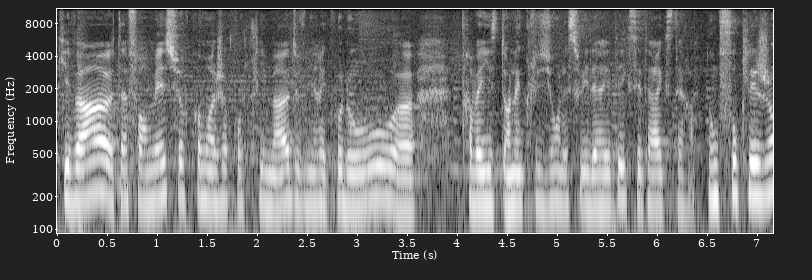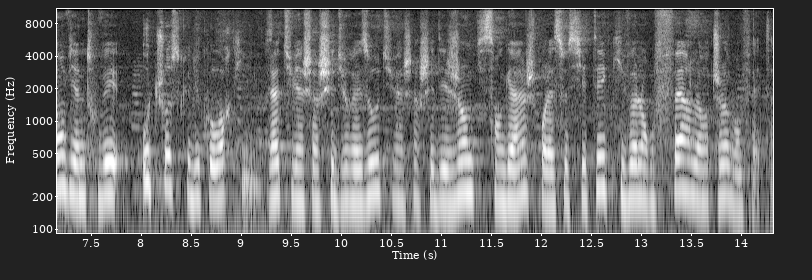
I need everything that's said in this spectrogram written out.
qui va euh, t'informer sur comment agir pour le climat, devenir écolo, euh, travailler dans l'inclusion, la solidarité, etc. etc. Donc il faut que les gens viennent trouver autre chose que du coworking. Là, tu viens chercher du réseau, tu viens chercher des gens qui s'engagent pour la société, qui veulent en faire leur job en fait.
